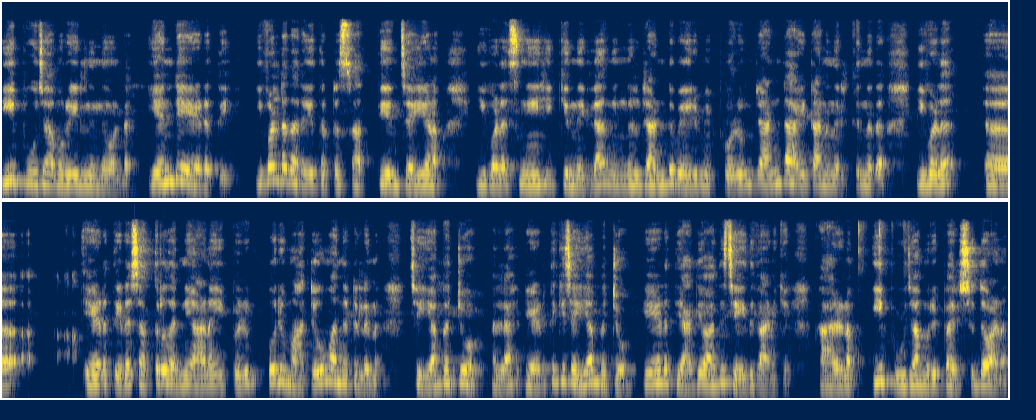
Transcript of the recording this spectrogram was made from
ഈ പൂജാമുറിയിൽ നിന്നുകൊണ്ട് എന്റെ ഏടത്തി ഇവളുടെ തലയിൽ തൊട്ട് സത്യം ചെയ്യണം. ഇവളെ സ്നേഹിക്കുന്നില്ല. നിങ്ങൾ രണ്ടുപേരും ഇപ്പോഴും രണ്ടായിട്ടാണ് നിൽക്കുന്നത്. ഇവൾ ഏടത്തിയുടെ ശത്രു തന്നെയാണ് ഇപ്പോഴും ഒരു മാറ്റവും വന്നിട്ടില്ലെന്ന്. ചെയ്യാൻ പറ്റുമോ അല്ല ഏടത്തിക്ക് ചെയ്യാൻ പറ്റുമോ ഏടത്തി ആദ്യം അത് ചെയ്ത് കാണിക്കുക കാരണം ഈ പൂജാമുറി പരിശുദ്ധമാണ്.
